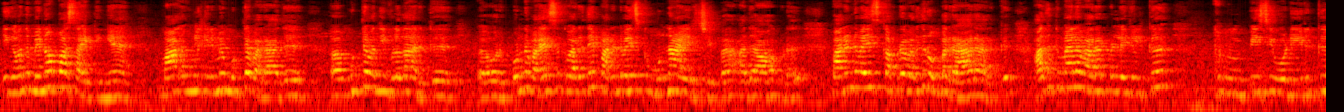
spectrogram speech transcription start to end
நீங்க வந்து மெனோபாஸ் ஆயிட்டீங்க. மா உங்களுக்கு இனிமே முட்டை வராது. முட்டை வந்து இவ்வளவுதான் இருக்கு. ஒரு பொண்ணு வயசுக்கு வரதே பன்னெண்டு வயசுக்கு முன்ன ஆயிடுச்சு இப்ப. அது ஆகக்கூடாது. பன்னெண்டு வயசுக்கு அப்புறம் வருது ரொம்ப ரேரா இருக்கு. அதுக்கு மேல வர பிள்ளைகளுக்கு பிசிஓடி இருக்கு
